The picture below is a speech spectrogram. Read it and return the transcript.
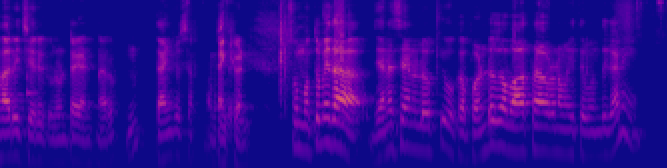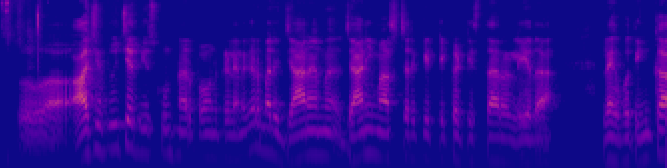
భారీ చేరికలు ఉంటాయి అంటున్నారు thank you sir thank you అండి. సో మొత్తం మీద జనసేనలోకి ఒక పండుగ వాతావరణం అయితే ఉంది కానీ ఆచితూచే తీసుకుంటున్నారు పవన్ కళ్యాణ్ గారు. మరి జానీ జానీ మాస్టర్కి టికెట్ ఇస్తారా లేదా? లేకపోతే ఇంకా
